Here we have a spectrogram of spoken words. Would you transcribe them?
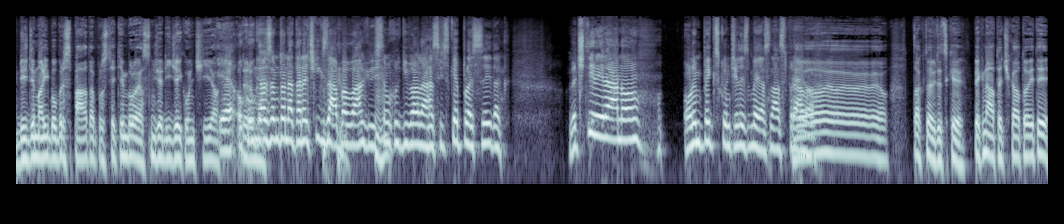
když jde malý bobr spát a prostě tím bylo jasný, že DJ končí a Je, okoukal jsem to na tanečních zábavách, když jsem chodíval na hasičské plesy, tak ve čtyři ráno Olympik skončili jsme jasná zpráva. Jo, jo, jo, jo. Tak to je vždycky pěkná tečka, to i ty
